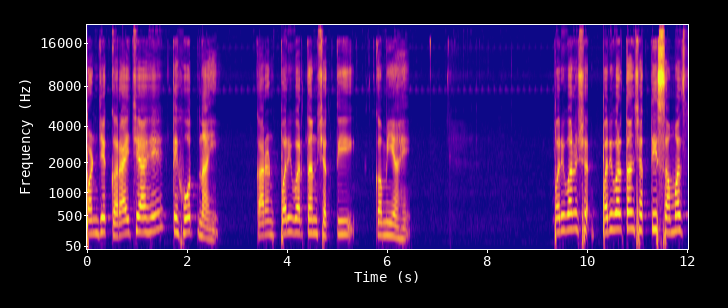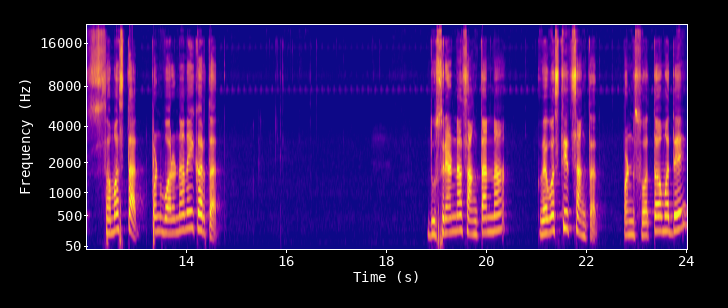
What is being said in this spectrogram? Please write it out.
पण जे करायचे आहे ते होत नाही. कारण परिवर्तन शक्ती कमी आहे. परिवर्न श परिवर्तन शक्ती समज समजतात पण वर्णनही करतात. दुसऱ्यांना सांगताना व्यवस्थित सांगतात पण स्वतःमध्ये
